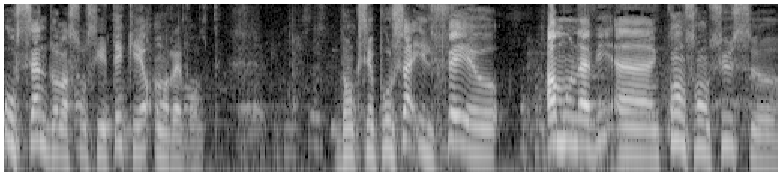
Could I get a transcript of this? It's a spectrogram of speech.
au sein de la société qui est en révolte. Donc c'est pour ça qu'il fait, euh, à mon avis, un consensus euh,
